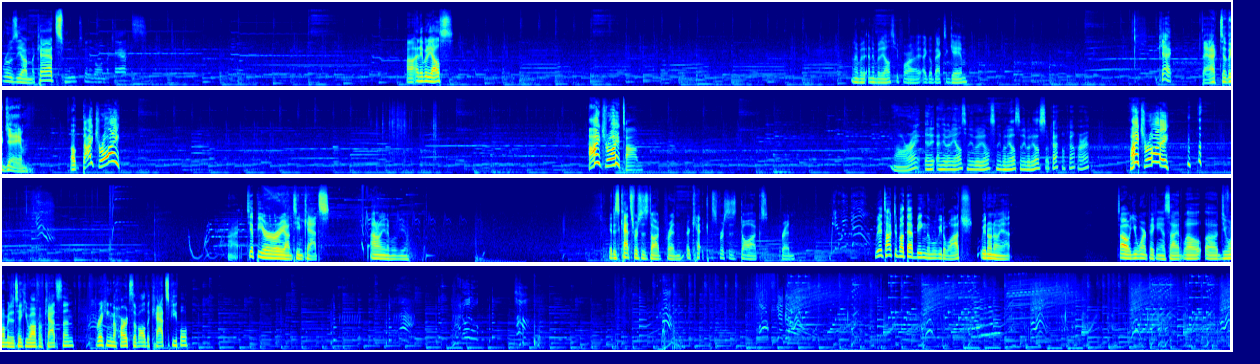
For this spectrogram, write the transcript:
Rosie on the cats. Woot's gonna go on the cats. Uh, anybody else? Anybody, anybody else before I, I go back to game? Okay, back to the game. Oh, die, Troy! Hi, Troy. Tom. All right. Any, anybody else? Anybody else? Anybody else? Anybody else? Okay. Okay. All right. Hi, Troy. all right. Tippy or Rory on Team Cats. I don't need to move you. It is cats versus dog, friend. Or cats versus dogs, friend. We had talked about that being the movie to watch. We don't know yet. Oh, you weren't picking a side. Well, uh, do you want me to take you off of cats then? Breaking the hearts of all the cats people?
